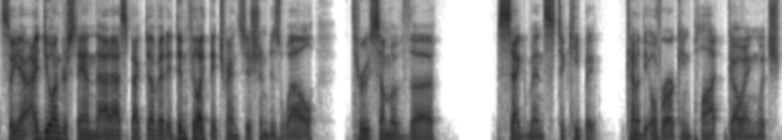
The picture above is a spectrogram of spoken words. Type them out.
So yeah, I do understand that aspect of it. It didn't feel like they transitioned as well through some of the segments to keep it kind of the overarching plot going, which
